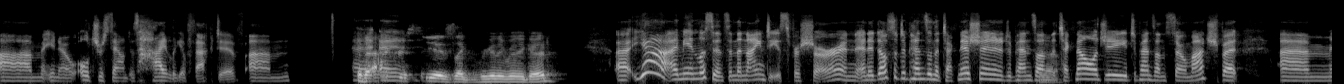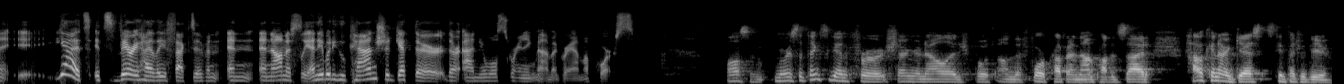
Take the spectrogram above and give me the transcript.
Um, you know, ultrasound is highly effective. Um, and, the accuracy and, is like really, really good. Uh, yeah, I mean, listen, it's in the 90s for sure, and and it also depends on the technician, it depends on yeah. the technology, it depends on so much. But um, yeah, it's it's very highly effective, and and and honestly, anybody who can should get their their annual screening mammogram, of course. Awesome, Marissa. Thanks again for sharing your knowledge both on the for-profit and nonprofit side. How can our guests stay in touch with you?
